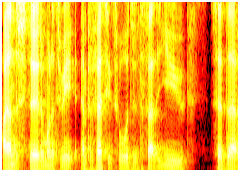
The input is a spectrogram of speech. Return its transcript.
I understood and wanted to be empathetic towards is the fact that you said that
